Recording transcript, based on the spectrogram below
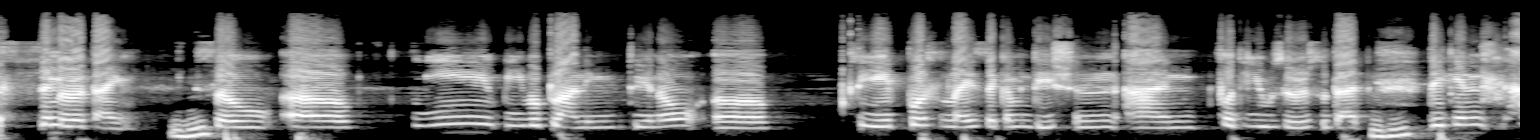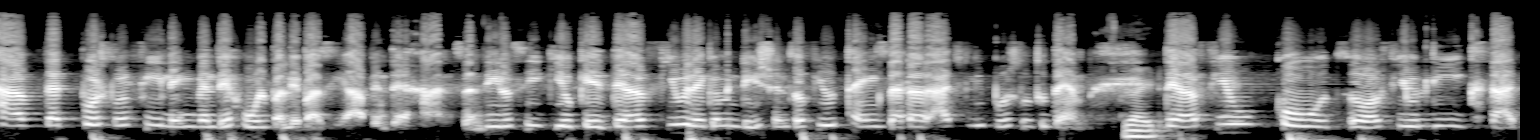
a similar time Mhm. so uh, we we were planning to you know uh, create personalized recommendation and for the user so that Mhm. they can have that personal feeling when they hold BalleBaazi app in their hands. And they'll see okay there are few recommendations or few things that are actually personal to them. Right. There are few codes or few leagues that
